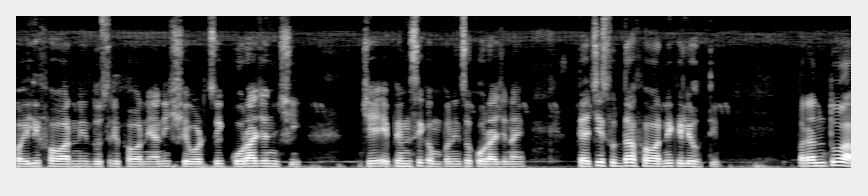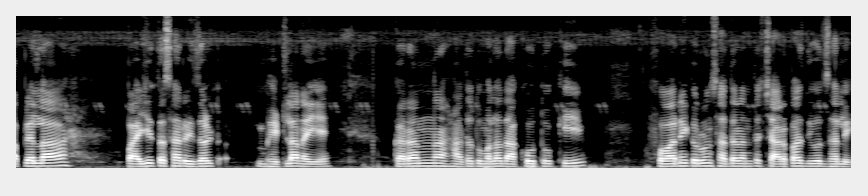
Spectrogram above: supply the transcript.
पहिली फवारणी दुसरी फवारणी आणि शेवटची कोराजनची जे एफ एम सी कंपनीचं कोराजन आहे त्याचीसुद्धा फवारणी केली होती. परंतु आपल्याला पाहिजे तसा रिझल्ट भेटला नाही आहे कारण आता तुम्हाला दाखवतो की फवारणी करून साधारणतः चार पाच दिवस झाले.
